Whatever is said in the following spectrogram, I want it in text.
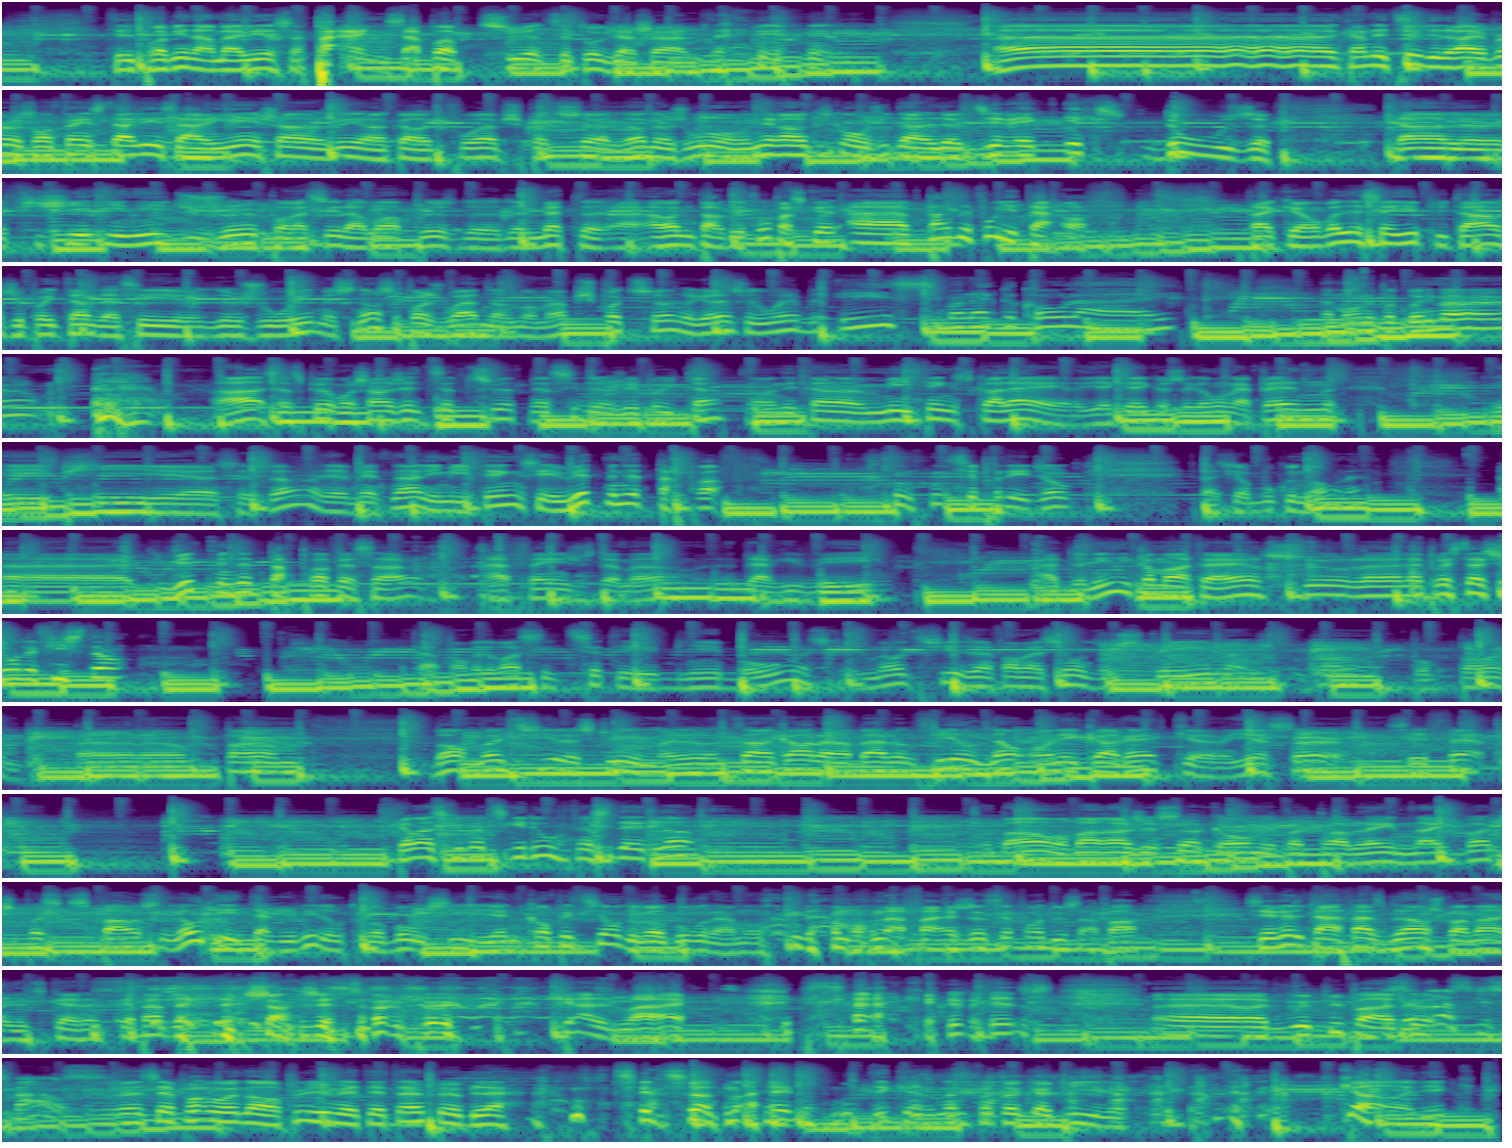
T'es le premier dans ma liste. Pang, ça pop tout de suite. C'est toi que j'achète. Euh, qu'en est-il des drivers? Sont installés, ça n'a rien changé encore une fois, puis je suis pas tout seul. Là, on, on est rendu qu'on joue dans le DirectX 12 dans le fichier ini du jeu pour essayer d'avoir plus de, le mettre à on par défaut parce que par défaut il est à off. Fait qu'on va l'essayer plus tard. J'ai pas eu le temps de jouer, mais sinon c'est pas jouable dans le moment. Puis je suis pas tout seul. Regardez sur le web. Et Simonac de Colai. Le monde n'est pas de bonne humeur. Ah, ça se peut, on va changer le titre tout de suite. Merci, j'ai pas eu le temps. On était en meeting scolaire il y a quelques secondes à peine. Et puis, euh, c'est ça. Maintenant, les meetings, c'est 8 minutes par prof. c'est pas des jokes, parce qu'il y a beaucoup de monde. Hein? 8 euh, minutes par professeur afin, justement, d'arriver à donner des commentaires sur euh, la prestation de Fiston. On va voir si le titre est bien beau. Est-ce que modifier les informations du stream? Bon, modifier le stream. On est encore dans Battlefield? Non, on est correct. Yes, sir. C'est fait. Comment est-ce qu'il va, Tigidou? Merci d'être là. Bon, on va arranger ça, con, mais pas de problème. Nightbot, je sais pas ce qui se passe. L'autre est arrivé, l'autre robot aussi. Il y a une compétition de robots dans mon, dans mon affaire. Je sais pas d'où ça part. Cyril, t'as la face blanche pas mal. Es-tu capable de, changer ça un peu? Calvaire. Sacrifice. Euh, on ne pouvait plus passer. Je sais pas ce qui se passe. Je sais pas moi non plus, mais t'étais un peu blanc. C'est ça de même. T'es quasiment une photocopie, là. Calique.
